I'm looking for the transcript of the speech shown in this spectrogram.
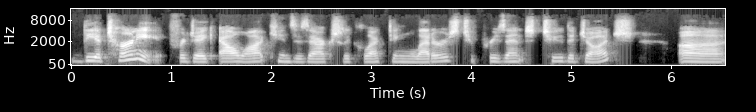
the attorney for Jake Al Watkins is actually collecting letters to present to the judge. Uh,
